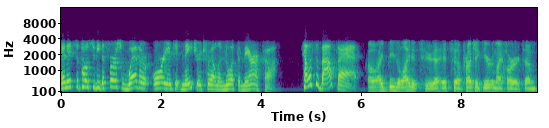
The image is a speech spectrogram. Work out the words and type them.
and it's supposed to be the first weather oriented nature trail in North America. Tell us about that. Oh, I'd be delighted to. It's a project dear to my heart. Um,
